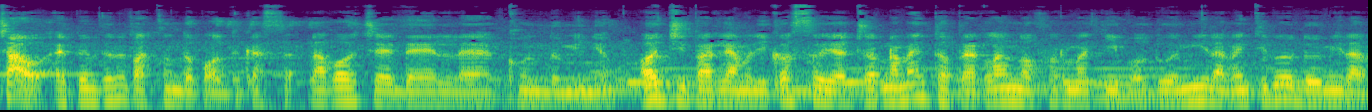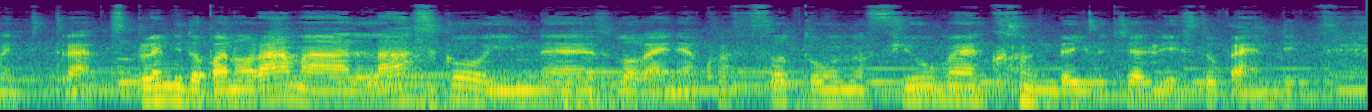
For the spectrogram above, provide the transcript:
Ciao e benvenuto a Condo Podcast, la voce del condominio. Oggi parliamo di costo di aggiornamento per l'anno formativo 2022-2023. Splendido panorama all'Asco in eh, Slovenia, qua sotto un fiume con degli uccelli stupendi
